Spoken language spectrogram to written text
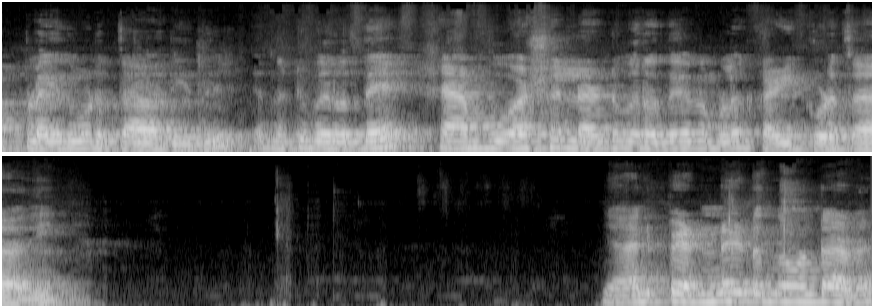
അപ്ലൈ ചെയ്ത് കൊടുത്താൽ മതി ഇത്. എന്നിട്ട് വെറുതെ ഷാമ്പു വാഷ് അല്ലാണ്ട് വെറുതെ നമ്മൾ കഴുകി കൊടുത്താൽ മതി. ഞാനിപ്പോൾ എണ്ണ ഇടുന്നതുകൊണ്ടാണ്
